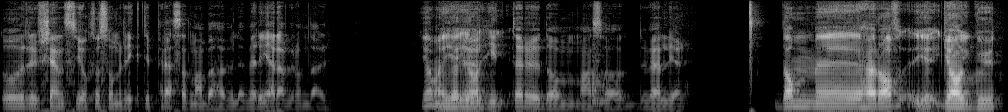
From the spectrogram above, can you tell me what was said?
Då känns det ju också som riktig press att man behöver leverera vid de där Ja, men jag, jag, hittar du dem alltså, du väljer? De eh, hör av Jag går ut,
